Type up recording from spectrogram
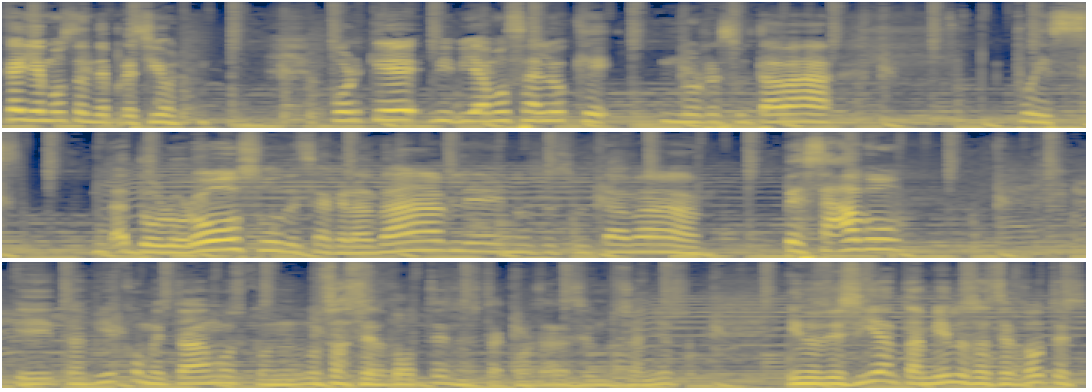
caíamos en depresión, porque vivíamos algo que nos resultaba pues doloroso, desagradable, nos resultaba pesado. Eh, también comentábamos con unos sacerdotes, nos te acordás hace unos años, y nos decían también los sacerdotes,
